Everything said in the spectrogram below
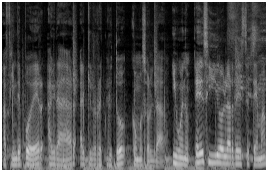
a fin de poder agradar al que lo reclutó como soldado. Y bueno, he decidido hablar de este tema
